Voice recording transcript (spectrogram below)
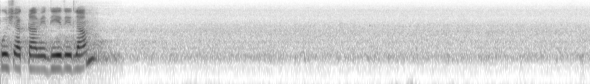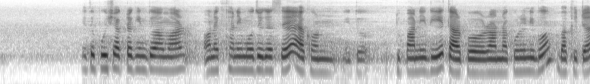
পুঁই শাকটা আমি দিয়ে দিলাম। এই তো পুঁই কিন্তু আমার অনেকখানি মজে গেছে। এখন এই তো একটু পানি দিয়ে তারপর রান্না করে নিব বাকিটা।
